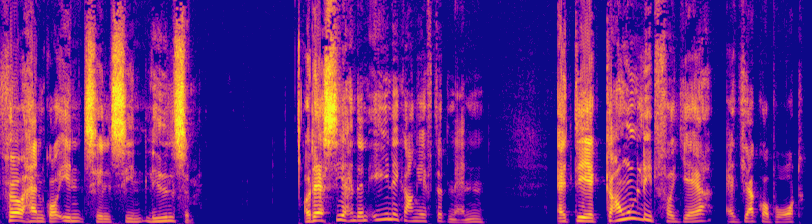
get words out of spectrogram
før han går ind til sin lidelse. Og der siger han den ene gang efter den anden, at det er gavnligt for jer, at jeg går bort.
